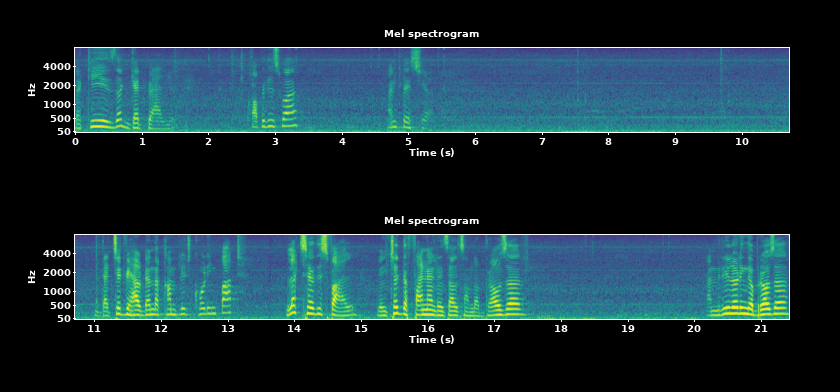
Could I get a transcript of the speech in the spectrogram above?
The key is the get value. Copy this one and paste here that's it. We have done the complete coding part. Let's save this file. We'll check the final results on the browser. I'm reloading the browser.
